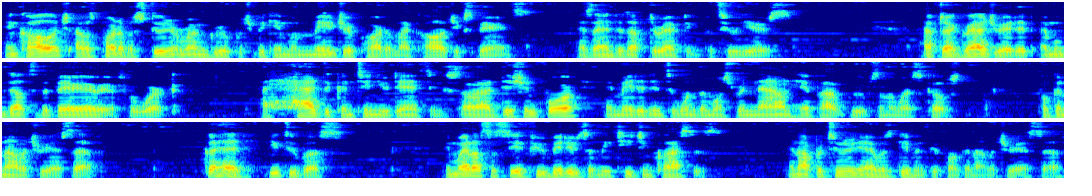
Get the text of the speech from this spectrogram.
In college, I was part of a student run group which became a major part of my college experience, as I ended up directing for two years. After I graduated, I moved out to the Bay Area for work. I had to continue dancing, so I auditioned for and made it into one of the most renowned hip hop groups on the West Coast, Funkanometry SF. Go ahead, YouTube us. You might also see a few videos of me teaching classes, an opportunity I was given through Funkanometry SF.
